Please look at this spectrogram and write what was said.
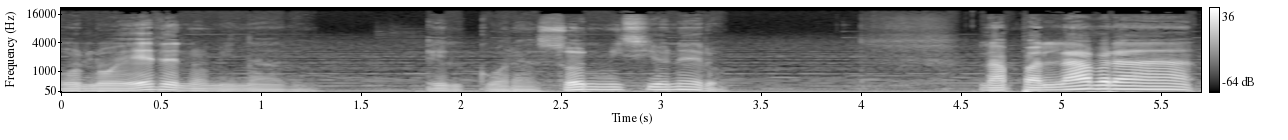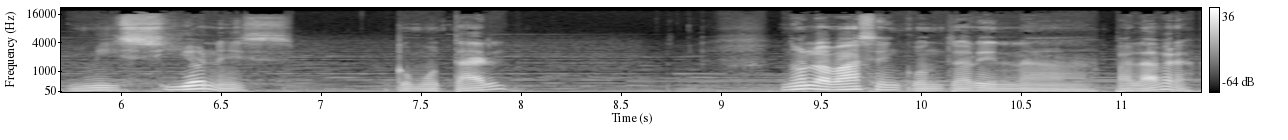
o lo he denominado, el corazón misionero. La palabra misiones como tal no la vas a encontrar en la palabra.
